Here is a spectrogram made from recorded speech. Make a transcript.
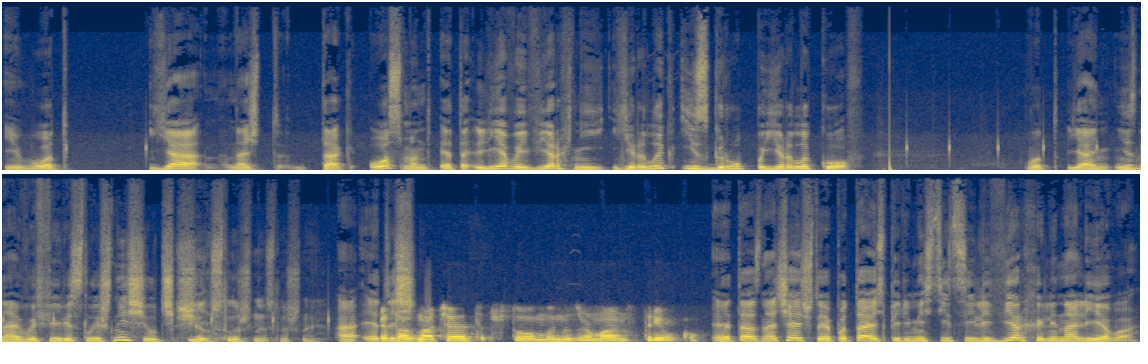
И вот я, значит, так, OsmAnd — это левый верхний ярлык из группы ярлыков. Вот я не знаю, в эфире слышны щелчки? Щел- Слышны, слышны. А это, Это означает, что мы нажимаем стрелку. это означает, что я пытаюсь переместиться или вверх, или налево.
